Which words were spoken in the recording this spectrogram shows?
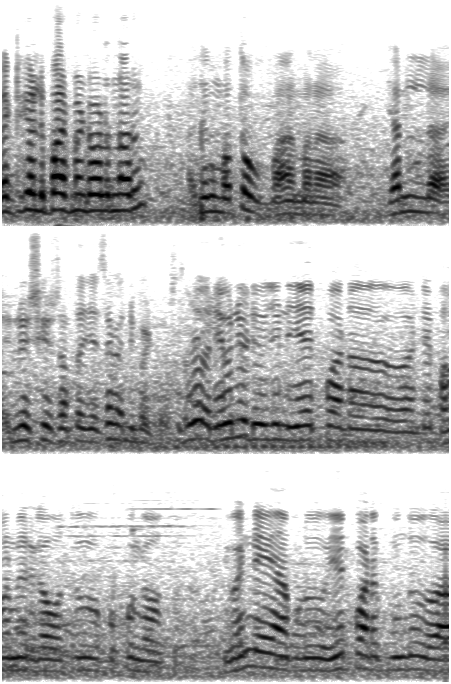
ఎలక్ట్రికల్ డిపార్ట్మెంట్ వాళ్ళు ఉన్నారు. అదే మొత్తం మన జనరల్ ఇన్వెస్టిగేషన్ అంతా చేశాక అన్ని బయటకు ఇప్పుడు రెవెన్యూ డివిజన్ ఏర్పాటు అంటే పలమేరు కావచ్చు కుప్పం కావచ్చు ఇవన్నీ అప్పుడు ఏర్పాటుకు ముందు ఆ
